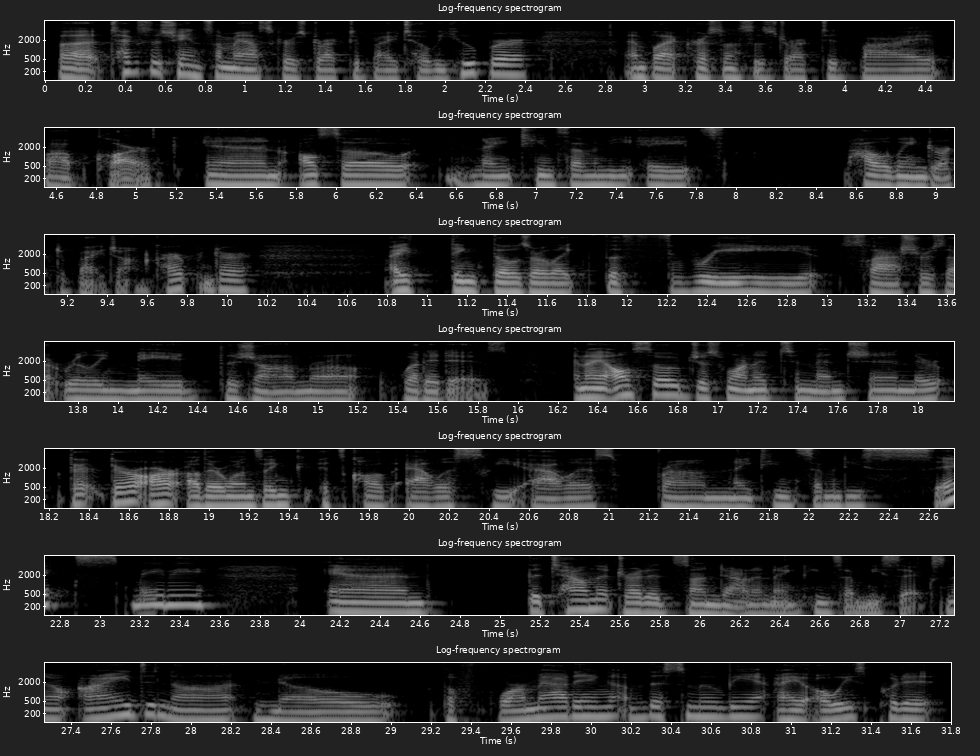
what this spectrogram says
But Texas Chainsaw Massacre is directed by Tobe Hooper, and Black Christmas is directed by Bob Clark, and also 1978's Halloween, directed by John Carpenter. I think those are like the three slashers that really made the genre what it is. And I also just wanted to mention there, there, there are other ones. I think it's called Alice Sweet Alice from 1976, maybe, and The Town That Dreaded Sundown in 1976. Now I did not know the formatting of this movie. I always put it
